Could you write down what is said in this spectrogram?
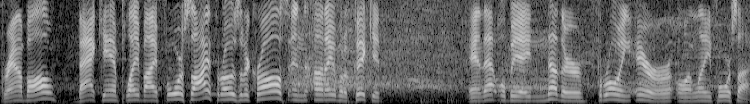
Ground ball, backhand play by Forsyth, throws it across and unable to pick it. And that will be another throwing error on Lane Forsyth.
